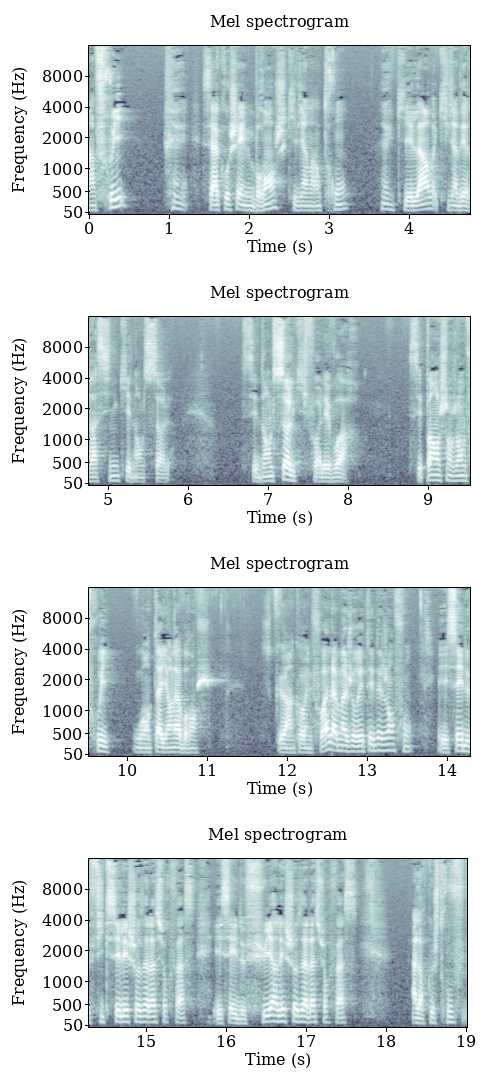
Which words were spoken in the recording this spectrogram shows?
Un fruit, c'est accroché à une branche qui vient d'un tronc, qui est l'arbre, qui vient des racines, qui est dans le sol. C'est dans le sol qu'il faut aller voir. C'est pas en changeant le fruit ou en taillant la branche. Ce que, encore une fois, la majorité des gens font. Et essayent de fixer les choses à la surface. Essayent de fuir les choses à la surface. Alors que je trouve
